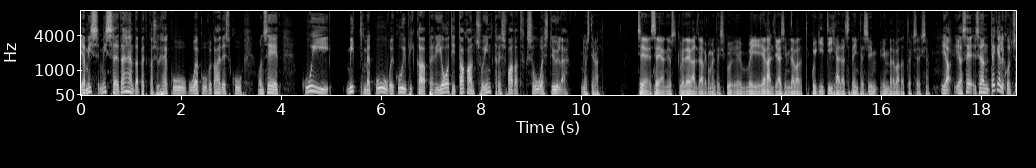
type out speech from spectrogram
ja mis, mis see tähendab, et kas ühe kuu, kuue kuu või kaheteist kuu, on see, et kui mitme kuu või kui pika perioodi tagant su intress vaadatakse uuesti üle. just nimelt. see, see on just veel eraldi argument, eks, või eraldi asi, mida vaadata, kuigi tihedalt seda intressi ümber vaadatakse, eks ju. ja, ja see, see on tegelikult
